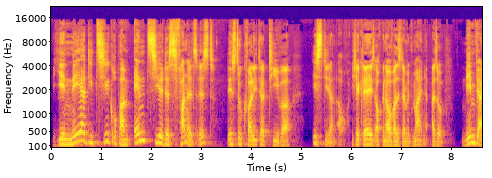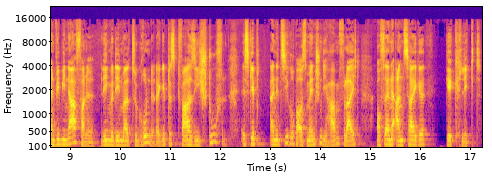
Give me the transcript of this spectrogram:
Je näher die Zielgruppe am Endziel des Funnels ist, desto qualitativer ist die dann auch. Ich erkläre jetzt auch genau, was ich damit meine. Also nehmen wir einen Webinar-Funnel, legen wir den mal zugrunde. Da gibt es quasi Stufen. Es gibt eine Zielgruppe aus Menschen, die haben vielleicht auf seine Anzeige geklickt.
